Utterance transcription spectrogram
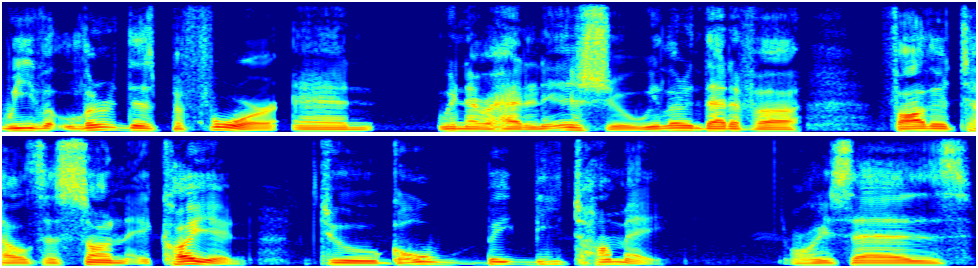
we've learned this before, and we never had an issue. We learned that if a father tells his son a koyin to go be, be or he says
